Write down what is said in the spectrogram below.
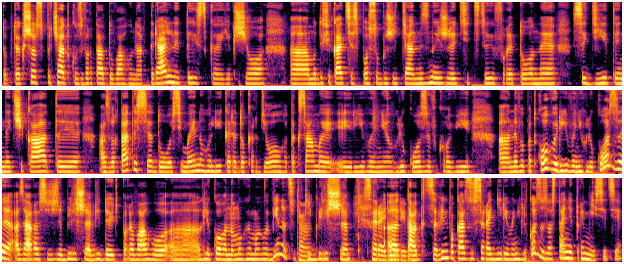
Тобто, якщо спочатку звертати увагу на артеріальний тиск, якщо а, модифікація способу життя не знижує ці цифри, то не сидіти, не чекати, а звертатися до сімейного лікаря, до кардіолога, так само рівень глюкози в крові, а, не випадково рівень глюкози, а зараз вже більше віддають перевагу а, глікованому гемоглобіну. Це так. такий більш середній рівень. Так, це він показує середній рівень глюкози за останні три місяці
